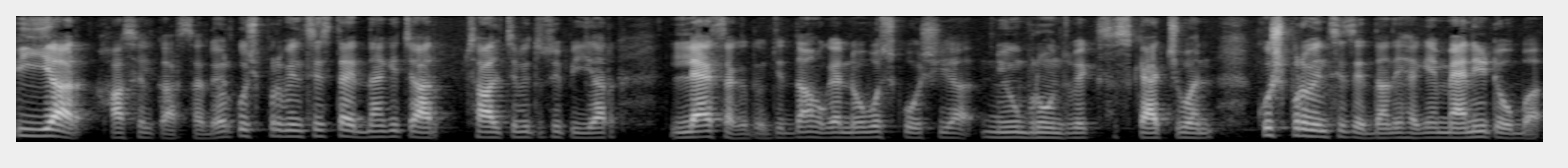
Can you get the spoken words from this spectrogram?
ਪੀਆਰ ਹਾਸਲ ਕਰ ਸਕਦੇ ਹੋ। ਔਰ ਕੁਝ ਪ੍ਰੋਵਿੰਸਸ ਤਾਂ ਇਦਾਂ ਕਿ 4 ਸਾਲ 'ਚ ਵੀ ਤੁਸੀਂ ਪੀਆਰ ਲੈ ਸਕਦੇ ਹੋ। ਜਿੱਦਾਂ ਹੋ ਗਿਆ Nova Scotia, New Brunswick, Saskatchewan ਕੁਝ ਪ੍ਰੋਵਿੰਸਸ ਇਦਾਂ ਦੇ ਹੈਗੇ ਮੈਨੀਟੋਬਾ,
